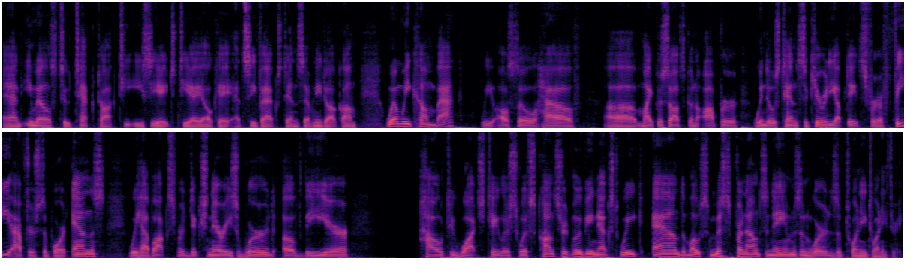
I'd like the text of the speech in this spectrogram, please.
And emails to tech talk, T E C H T A L K, at cfax1070.com. When we come back, we also have uh, Microsoft's going to offer Windows 10 security updates for a fee after support ends. We have Oxford Dictionary's Word of the Year, how to watch Taylor Swift's concert movie next week, and the most mispronounced names and words of 2023.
